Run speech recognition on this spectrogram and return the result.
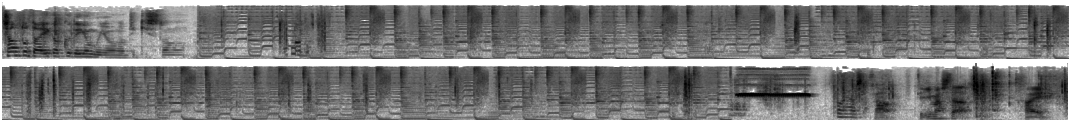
ちゃんと大学で読むようなテキストのわかりました。さあできました。はい。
